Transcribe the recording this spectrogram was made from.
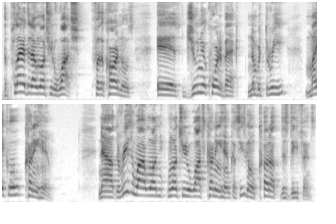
the player that I want you to watch for the Cardinals is junior quarterback number three, Michael Cunningham. Now, the reason why I want, want you to watch Cunningham, because he's going to cut up this defense.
